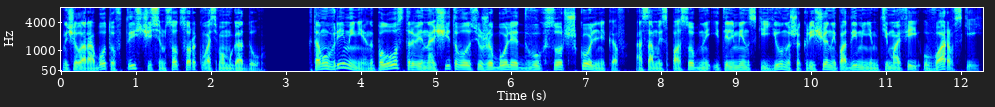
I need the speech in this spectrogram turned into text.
начала работу в 1748 году. К тому времени на полуострове насчитывалось уже более 200 школьников, а самый способный ительменский юноша, крещенный под именем Тимофей Уваровский,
